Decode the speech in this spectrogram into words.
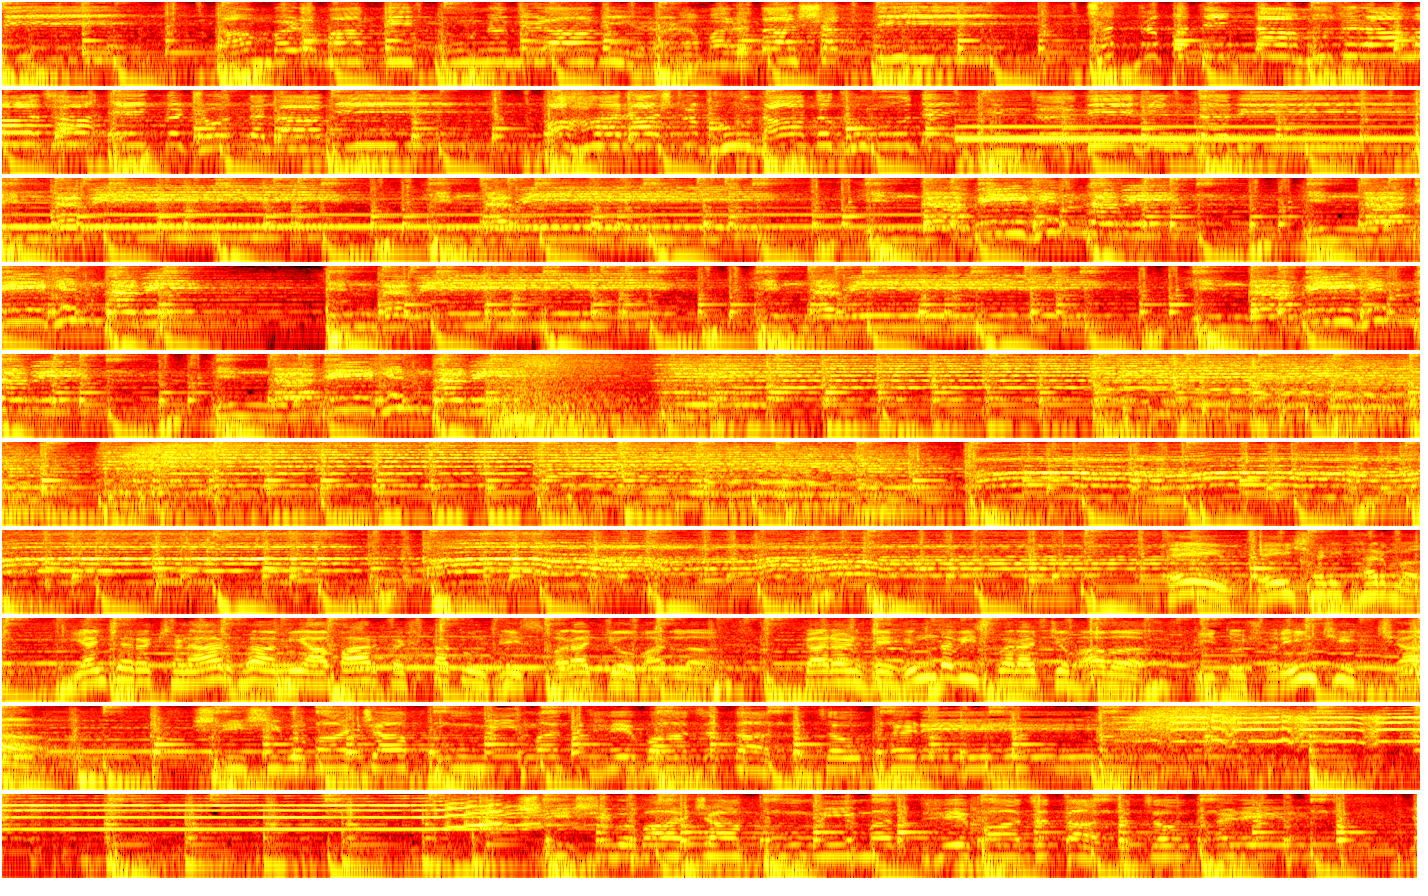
शक्ती. तांबड मातीतून मिळावी रणमर्दा शक्ती. छत्रपतींना मुजरा माझा एक ज्योत लावी. महाराष्ट्र भूनाद हिंदवी हिंदवी देव देश आणि धर्म यांच्या रक्षणार्थ आम्ही अपार कष्टातून हे स्वराज्य उभारलं. कारण हे हिंदवी स्वराज्य व्हावं ही तो श्रींची इच्छा. श्री शिवबाच्या भूमीमध्ये वाजतात चौखडे. श्री शिवबाच्या भूमीमध्ये वाजतात चौखडे.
